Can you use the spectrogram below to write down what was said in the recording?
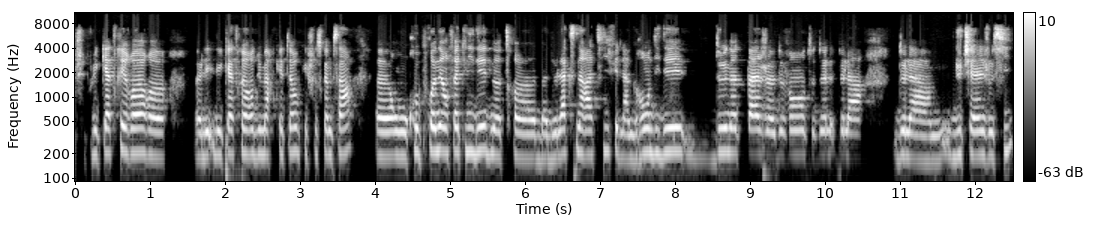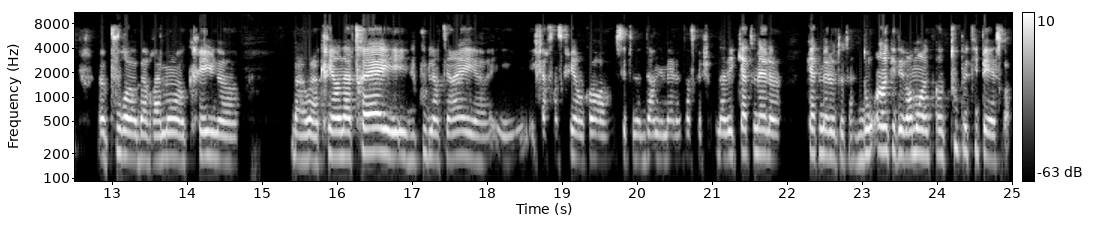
je sais plus, les quatre erreurs, euh, les, quatre erreurs du marketeur ou quelque chose comme ça. Euh, on reprenait en fait l'idée de notre, bah, de l'axe narratif et de la grande idée de notre page de vente, de la, de la, du challenge aussi, pour bah, vraiment créer une, bah, voilà, créer un attrait et, du coup de l'intérêt et, et, faire s'inscrire encore. C'était notre dernier mail d'inscription. On avait quatre mails quatre mails au total, dont un qui était vraiment un, tout petit PS quoi.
